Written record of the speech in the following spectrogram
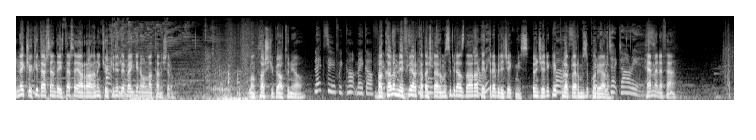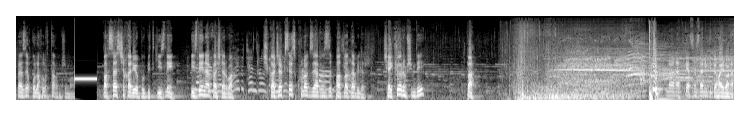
Ne kökü dersen de isterse yarrağının kökünü de ben gene onunla tanışırım. Ulan taş gibi ya. Bakalım lifli arkadaşlarımızı biraz daha rahat ettirebilecek miyiz? Öncelikle kulaklarımızı koruyalım. Hemen efendim. Size kulaklık takmışım ama. Bak ses çıkarıyor bu bitki izleyin. İzleyin arkadaşlar bak. Çıkacak ses kulak zarınızı patlatabilir. Çekiyorum şimdi. Bak. Lanet gelsin senin gibi hayvana.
